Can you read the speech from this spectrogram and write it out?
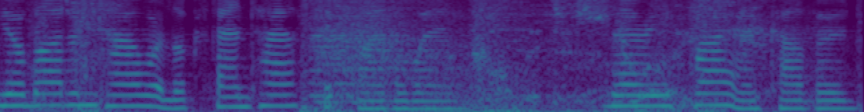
Your bottom tower looks fantastic, by the way. Very fire covered.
